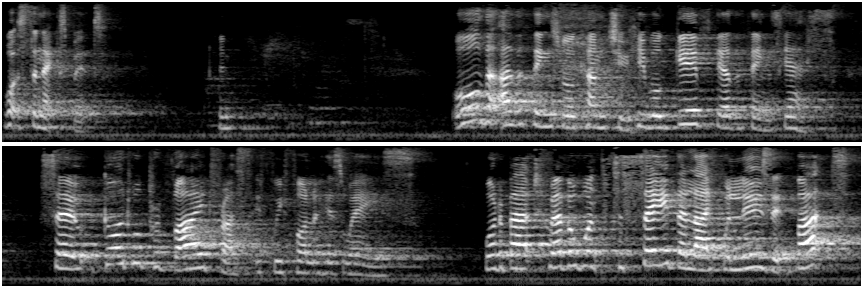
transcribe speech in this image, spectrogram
what's the next bit? All the other things will come to you. He will give the other things, yes. So God will provide for us if we follow his ways. What about whoever wants to save their life will lose it, but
